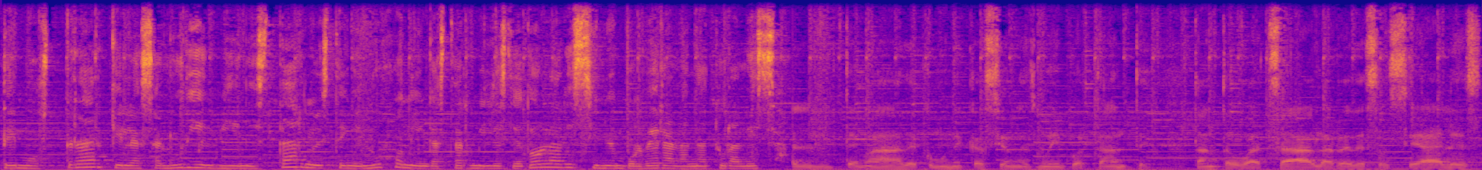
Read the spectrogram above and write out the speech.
demostrar que la salud y el bienestar no está en el lujo ni en gastar miles de dólares, sino en volver a la naturaleza. El tema de comunicación es muy importante, tanto WhatsApp, las redes sociales.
